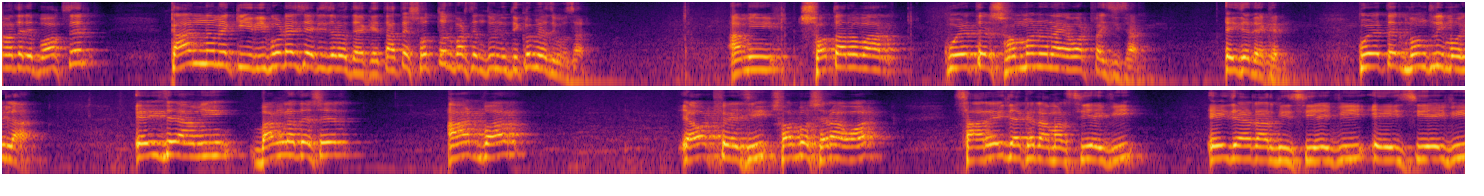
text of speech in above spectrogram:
আমাদের এই বক্সের কার নামে কি রিপোর্ট আছে এটি যেন দেখে, তাতে সত্তর পার্সেন্ট দুর্নীতি কমে যাবে স্যার। আমি সতেরো বার কুয়েতের সম্মাননা অ্যাওয়ার্ড পাইছি, স্যার। এই যে দেখেন কুয়েতের মন্ত্রী মহিলা। এই যে আমি বাংলাদেশের আটবার অ্যাওয়ার্ড পেয়েছি, সর্বসেরা অ্যাওয়ার্ড স্যার, এই দেখেন আমার সিআইভি এই যে এনআরবি সিআইভি এই সিআইভি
